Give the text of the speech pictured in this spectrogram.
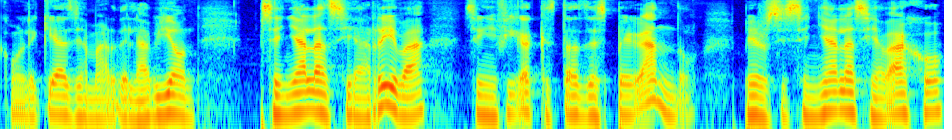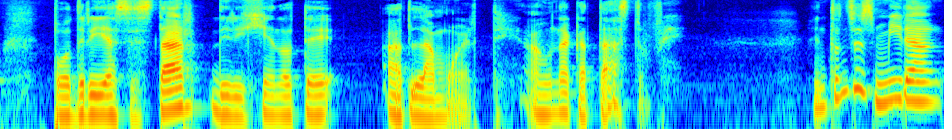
como le quieras llamar, del avión, señala hacia arriba, significa que estás despegando. Pero si señala hacia abajo, podrías estar dirigiéndote a la muerte, a una catástrofe. Entonces mira,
